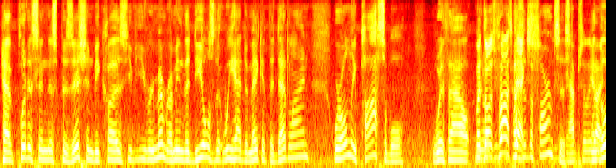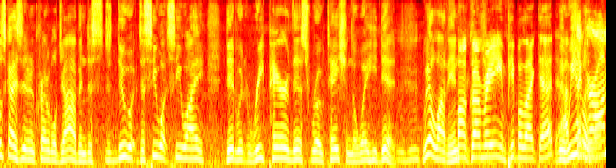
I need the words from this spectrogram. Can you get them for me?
have put us in this position because you remember, I mean, the deals that we had to make at the deadline were only possible without but you know, those just because of prospects. the farm system. Absolutely and right. those guys did an incredible job, and to, to do to see what CY did with repair this rotation the way he did. Mm-hmm. We had a lot of injuries. Montgomery and people like that. I mean, we had a lot,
